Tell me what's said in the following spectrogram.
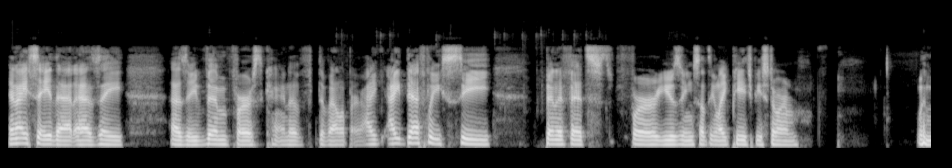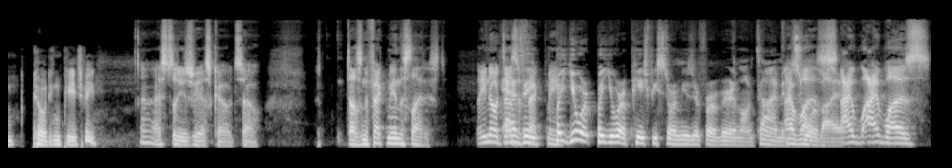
and I say that as a as a Vim first kind of developer. I I definitely see benefits for using something like PhpStorm when coding PHP. Uh, I still use VS Code, so it doesn't affect me in the slightest. But you know, it does As a- affect me. But you were but you were a PhpStorm user for a very long time and I was. by it. I, I was.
